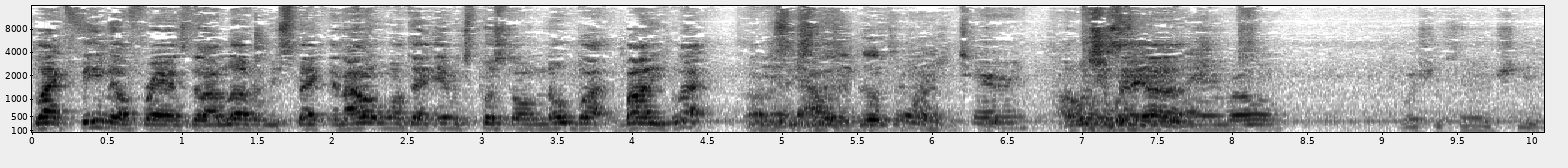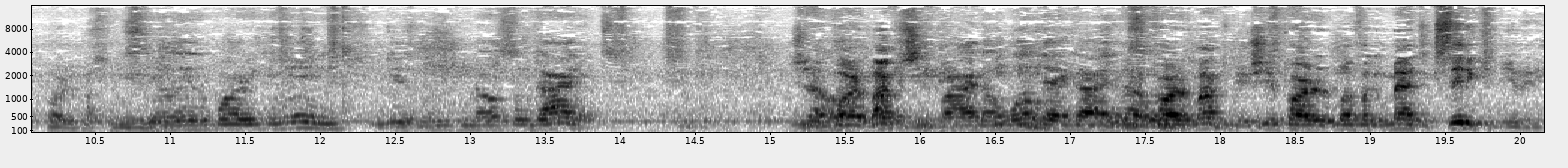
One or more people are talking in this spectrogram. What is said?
black female friends that I love and respect, and I don't want that image pushed on nobody black. Yeah, that was a good point, Karen. Oh, what she What's say? Uh, name, bro? What's she saying? She's part of this community. Still is a part of the community. She just need, you know, some guidance. She's not part of my community. She community. probably don't want that guidance. She's not part of my community. She's part of the motherfucking Magic City community.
